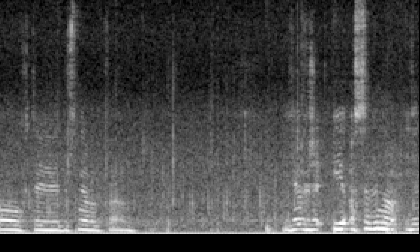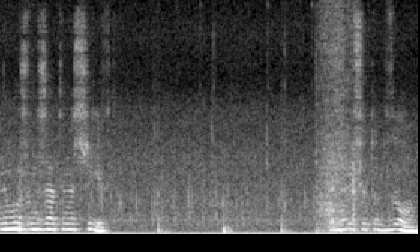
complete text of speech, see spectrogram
Ох ти, душниловка. Як же. І особливо я не можу нажати на Shift. Навіщо тут зум?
